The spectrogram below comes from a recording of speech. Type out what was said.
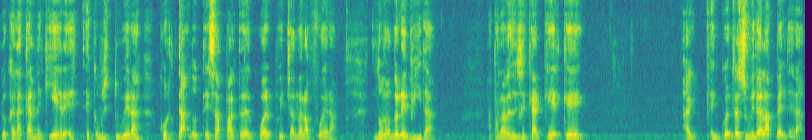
lo que la carne quiere, es, como si estuvieras cortándote esa parte del cuerpo y echándola afuera, no dándole vida. La palabra dice que aquel que encuentre su vida la perderá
